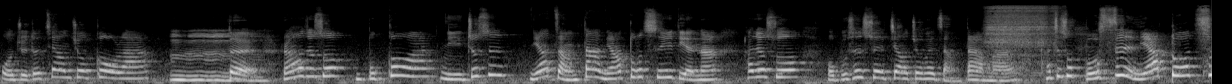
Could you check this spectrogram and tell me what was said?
我觉得这样就够啦。嗯嗯嗯，对，然后就说不够啊，你就是你要长大，你要多吃一点呢、啊。他就说，我不是睡觉就会长大吗？他就说不是，你要多吃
